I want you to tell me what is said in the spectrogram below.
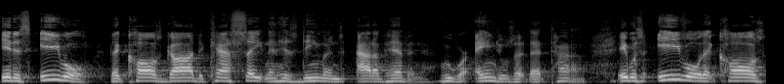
It is evil that caused God to cast Satan and his demons out of heaven, who were angels at that time. It was evil that caused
